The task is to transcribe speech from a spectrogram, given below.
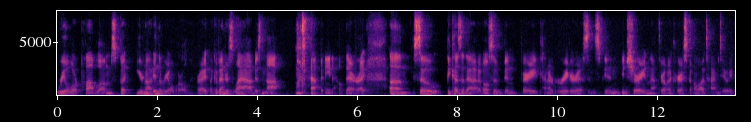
real world problems, but you're not in the real world, right? Like a vendor's lab is not what's happening out there, right? Um, so because of that, I've also been very kind of rigorous in, in ensuring that throughout my career, I spent a lot of time doing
